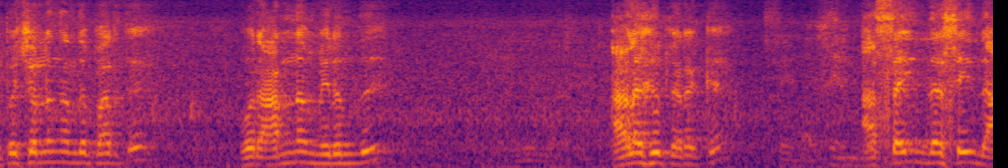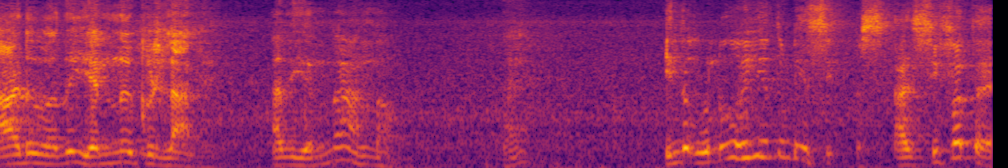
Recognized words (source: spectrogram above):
இப்ப சொல்லுங்க அந்த பார்த்து. ஒரு அன்னம் இருந்து அழகு பிறக்க அசைந்தசைந்து ஆடுவது என்னுக்குள்ளாலே. அது என்ன அன்னம்? இந்த உலோகியத்துடைய சிஃபத்தை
